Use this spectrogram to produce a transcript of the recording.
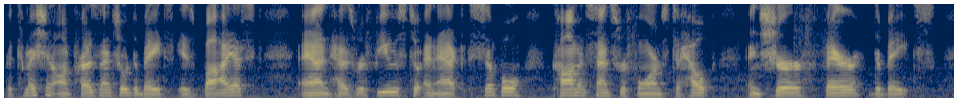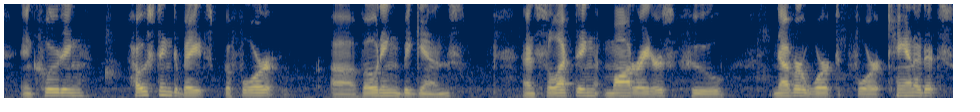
The Commission on Presidential Debates is biased and has refused to enact simple, common sense reforms to help ensure fair debates, including hosting debates before uh, voting begins and selecting moderators who never worked for candidates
